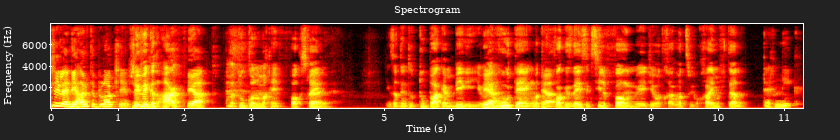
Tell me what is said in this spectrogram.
Zielen en die houten blokjes. Nu vind ik het hard, Ja. maar toen kon het me geen fuck schelen. Ik zat in Tupac en Biggie. Je Ja. Wu-Tang. What the Ja. fuck is deze xylofoon? Weet je, wat ga, wat ga je me vertellen? Techniek.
